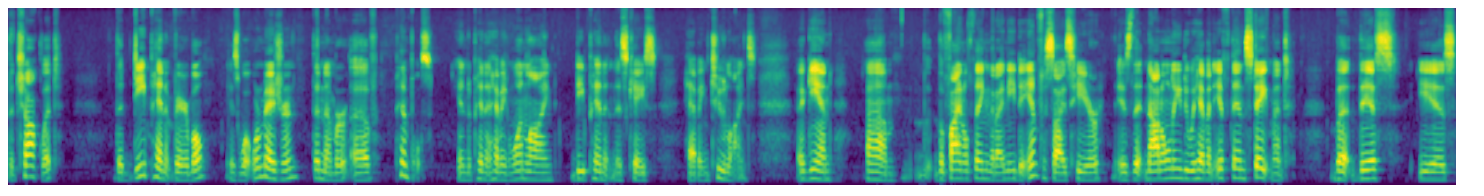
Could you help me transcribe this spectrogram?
the chocolate. The dependent variable is what we're measuring, the number of pimples. Independent having one line, dependent in this case having two lines. Again, um, the final thing that I need to emphasize here is that not only do we have an if-then statement, but this is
